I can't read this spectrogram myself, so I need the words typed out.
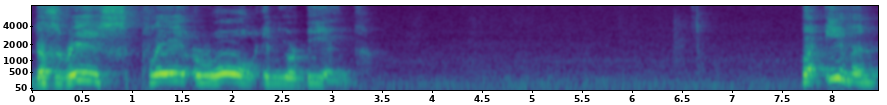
Does race play a role in your being? But even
